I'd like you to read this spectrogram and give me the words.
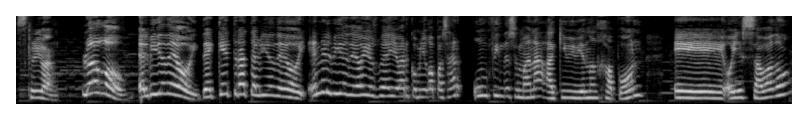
Escriban. Luego, el vídeo de hoy. ¿De qué trata el vídeo de hoy? En el vídeo de hoy os voy a llevar conmigo a pasar un fin de semana aquí viviendo en Japón. Eh, hoy es sábado,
